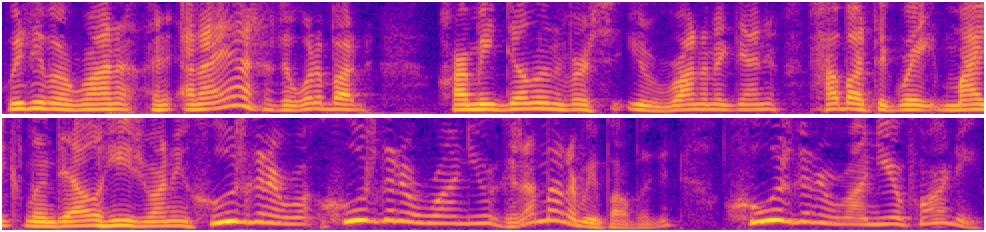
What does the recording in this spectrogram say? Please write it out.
what think about Ronna? And, and I asked, I said, what about Harmeet Dhillon versus you know, Ronna McDaniel? How about the great Mike Lindell? He's running. Who's gonna run, Who's gonna run your? Because I'm not a Republican. Who's gonna run your party?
